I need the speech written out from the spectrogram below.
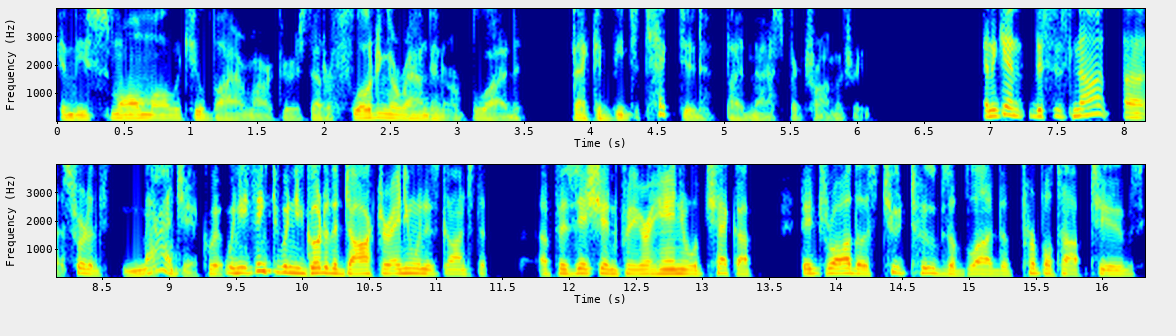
in these small molecule biomarkers that are floating around in our blood that could be detected by mass spectrometry. And again, this is not uh, sort of magic. When you think when you go to the doctor, anyone who's gone to the, a physician for your annual checkup, they draw those two tubes of blood, the purple top tubes,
